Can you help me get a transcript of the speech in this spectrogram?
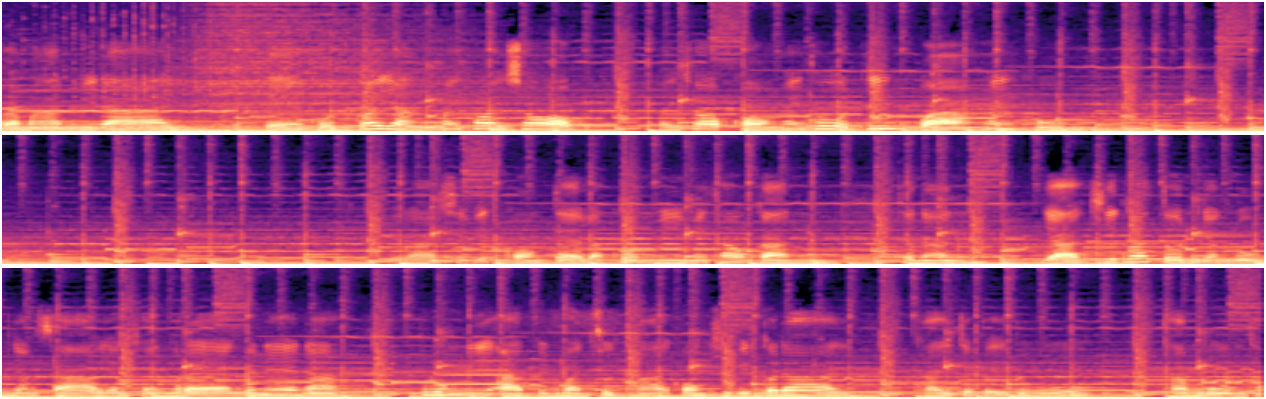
ประมาณไม่ได้ แต่คนก็ยังไม่ค่อยชอบ ไปชอบของให้โทษยิ่งกว่าให้คุณ ชีวิตของแต่ละคนมีไม่เท่ากัน ฉะนั้นอย่าคิดว่าตนยังหนุ่มยังสาวยังแข็งแรงไม่แน่นะ พรุ่งนี้อาจเป็นวันสุดท้ายของชีวิตก็ได้ ใครจะไปรู้ทำบุญท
